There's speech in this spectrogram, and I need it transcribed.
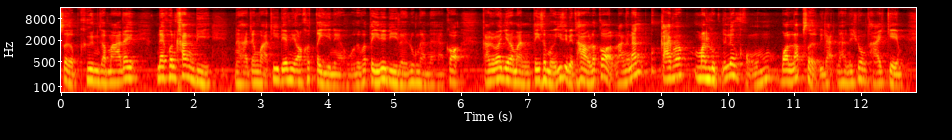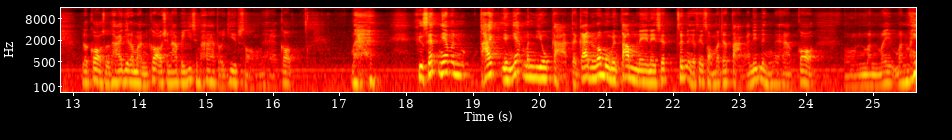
เสิร์ฟคืนกลับมาได้ได้ค่อนข้างดี นะฮะจังหวะที่เดฟนิออกเขาตีเนี่ยโหถือว่าตีได้ดีเลยลูกนั้นนะฮะก็กลายเป็นว่าเยอรมันตีเสมอ 21 เท่า แล้วก็หลังจากนั้นก็กลายเป็นว่ามันหลุดในเรื่องของบอลรับเสิร์ฟอีกแล้วนะฮะในช่วงท้ายเกม แล้วก็สุดท้ายเยอรมันก็เอาชนะไป 25 ต่อ 22 นะฮะก็คือเซตเนี้ยมันท้ายอย่างเงี้ยมันมีโอกาสแต่กลายเป็นว่าโมเมนตัมในในเซตเซตหนึ่งกับเซตสองมันจะต่างกันนิดนึงนะครับ ก็มันไม่มันไม่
